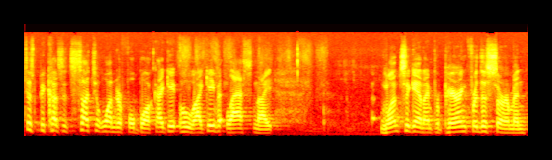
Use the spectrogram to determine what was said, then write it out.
Just because it's such a wonderful book. I gave, oh, I gave it last night. Once again, I'm preparing for the sermon,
